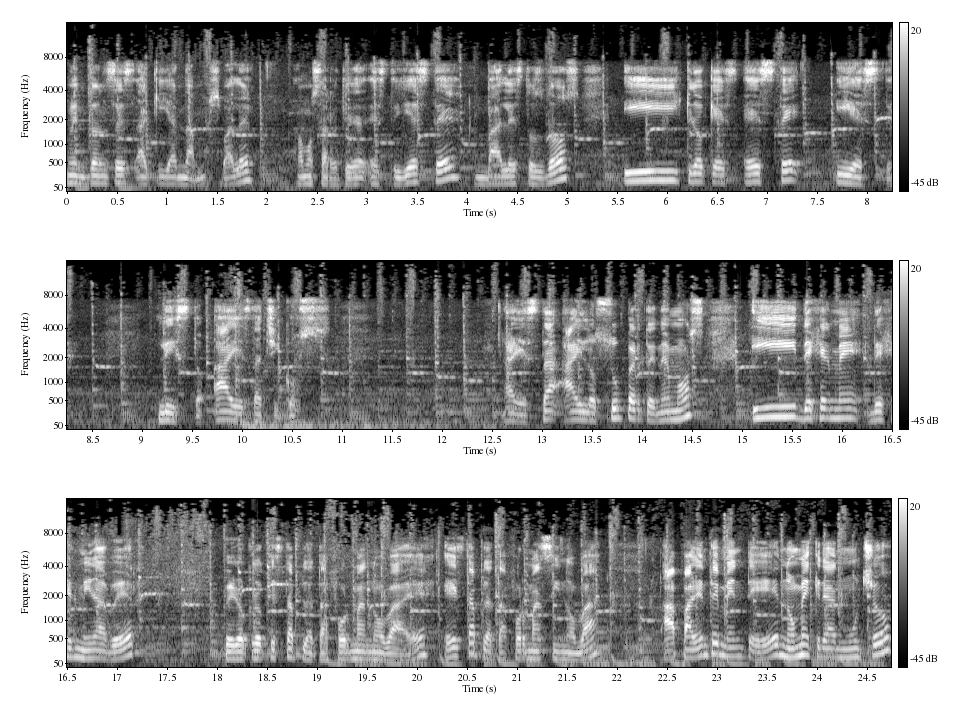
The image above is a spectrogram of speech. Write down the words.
Entonces aquí andamos, ¿vale? Vamos a retirar este y este. Vale, estos dos. Y creo que es este y este. Listo, ahí está chicos. Ahí está, ahí lo super tenemos. Y déjenme, déjenme ir a ver. Pero creo que esta plataforma no va, ¿eh? Esta plataforma sí no va. Aparentemente, ¿eh? No me crean mucho.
